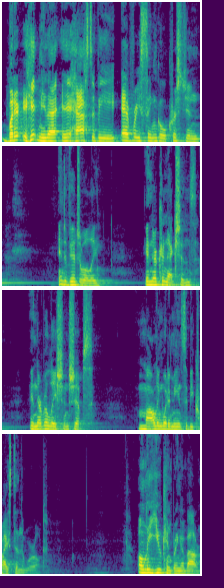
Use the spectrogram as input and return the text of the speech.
but it, it hit me that it has to be every single Christian individually in their connections, in their relationships, modeling what it means to be Christ in the world. Only you can bring about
